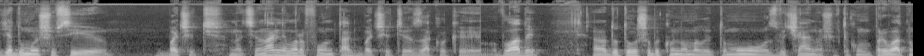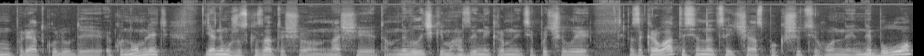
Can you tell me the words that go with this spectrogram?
я думаю, що всі бачать національний марафон, так, бачать заклики влади е, до того, щоб економили. Тому, звичайно, що в такому приватному порядку люди економлять. Я не можу сказати, що наші там невеличкі магазини і крамниці почали закриватися на цей час, поки що цього не, не було.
